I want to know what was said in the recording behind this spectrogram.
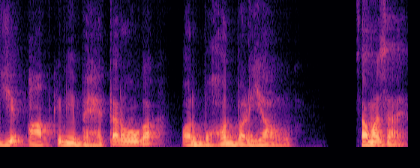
ये आपके लिए बेहतर होगा और बहुत बढ़िया होगा। समझ आया?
